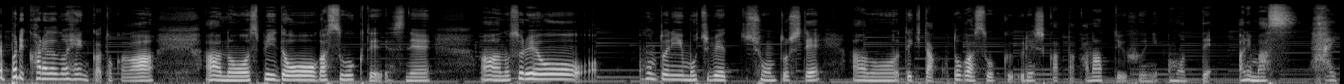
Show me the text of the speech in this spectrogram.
やっぱり体の変化とかがあのスピードがすごくてですねあのそれを本当にモチベーションとしてあのできたことがすごく嬉しかったかなっていうふうに思っております。はい。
